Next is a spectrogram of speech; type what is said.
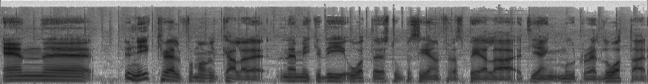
En eh, unik kväll får man väl kalla det, när Mikkedi åter stod på scen för att spela ett gäng Motörhead-låtar.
